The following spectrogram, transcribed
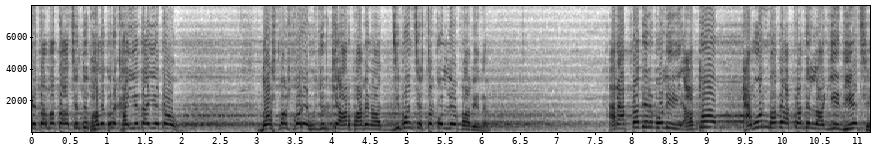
নেতা মাতা আছে তুই ভালো করে খাইয়ে দাইয়ে দাও। দশ মাস পরে হুজুরকে আর পাবে না? জীবন চেষ্টা করলেও পাবে না। আর আপনাদের বলি, এত এমনভাবে আপনাদের লাগিয়ে দিয়েছে।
